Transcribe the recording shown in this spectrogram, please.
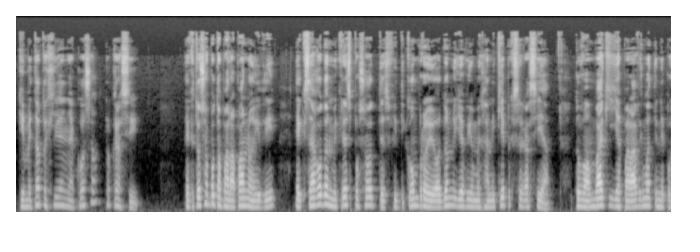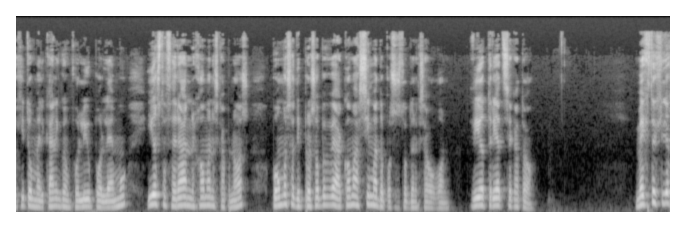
και μετά το 1900 το κρασί. Εκτός από τα παραπάνω είδη, εξάγονταν μικρές ποσότητες φυτικών προϊόντων για βιομηχανική επεξεργασία. Το βαμβάκι, για παράδειγμα, την εποχή του Αμερικάνικου εμφολίου πολέμου ή ο σταθερά ανερχόμενος καπνός, που όμως αντιπροσώπευε ακόμα ασήμαντο ποσοστό των εξαγωγών, 2-3%. Μέχρι το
